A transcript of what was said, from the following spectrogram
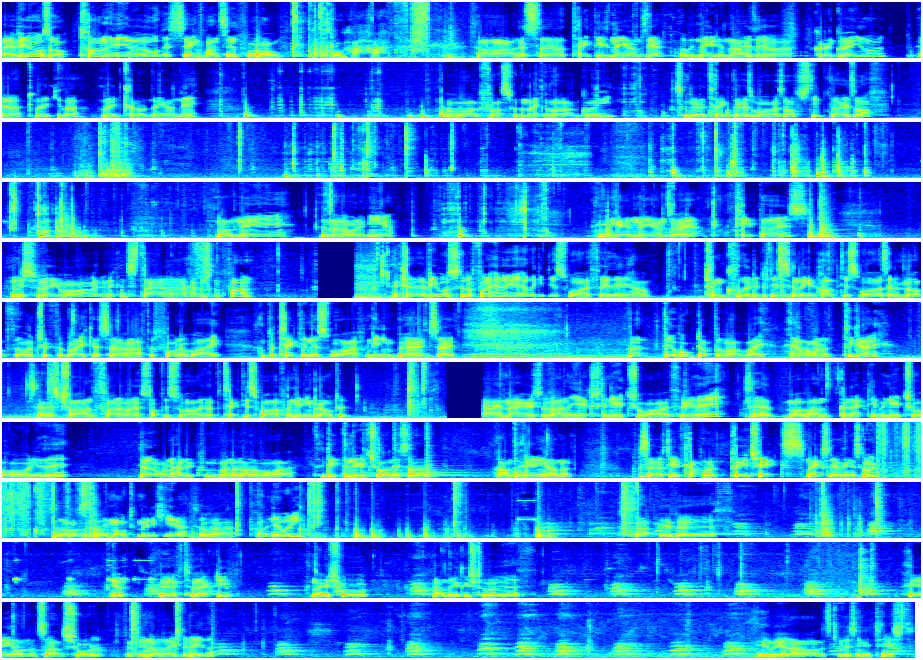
Hey viewers, well, time to air all this thing once and for all. Alright, let's uh, take these neons here. I'll be needing those. They've uh, got a green one and a regular red coloured neon there. A white phosphor to make it light green. So we're going to take those wires off, snip those off. One there, there's another one in here. There you go, the ones are out. Keep those. And just rewire it and we can start uh, having some fun. Okay, viewers, sort of funny how to get how to get this wire through there. I've concluded if this is going to get hot, this wire's going to melt through and trip the breaker. So I'm going to have to find a way of protecting this wire from getting burnt. So, but they're hooked up the right way, how I want it to go. So let's try and find a way to stop this wire, to protect this wire from getting melted. I managed to run the extra neutral wire through there. So one's got active and neutral already there. The other one had to run another wire to get the neutral on this other um, heating element. So let's do a couple of pre-checks, make sure everything is good. So I'll set the multimeter here to uh, continuity. Start with earth. Yep, earth to active. No short. No leakage to earth. Heating elements aren't shorted, but they're not open either. There we are, let's give this thing a test.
